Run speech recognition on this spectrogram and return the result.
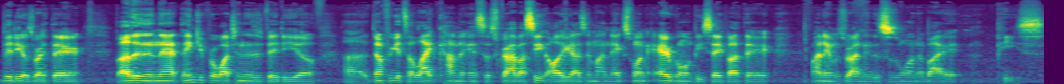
videos right there. But other than that thank you for watching this video. Uh, don't forget to like comment and subscribe. I see all you guys in my next one. Everyone be safe out there. My name is rodney. This is wanna buy it. Peace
